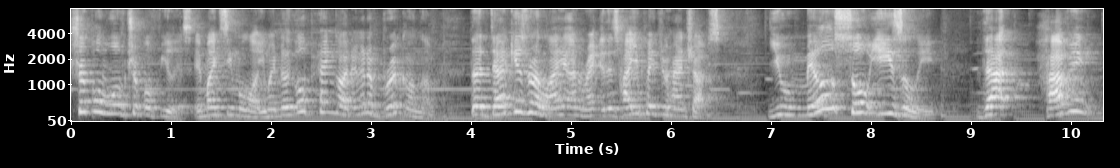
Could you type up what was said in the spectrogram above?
triple Wolf, triple Felis. It might seem a lot. You might be like, oh, Penguin, I'm gonna brick on them. The deck is reliant on rank. This is how you play through hand traps. You mill so easily that having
